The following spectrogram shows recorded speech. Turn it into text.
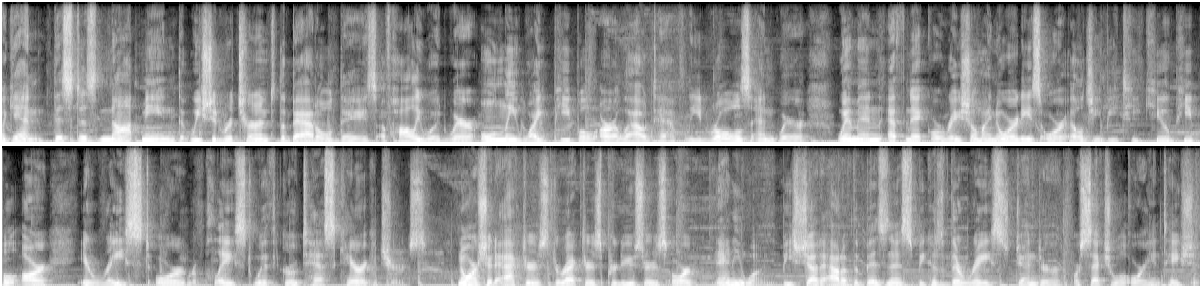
Again, this does not mean that we should return to the bad old days of Hollywood where only white people are allowed to have lead roles and where women, ethnic or racial minorities, or LGBTQ people are erased or replaced with grotesque caricatures. Nor should actors, directors, producers, or anyone be shut out of the business because of their race, gender, or sexual orientation.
